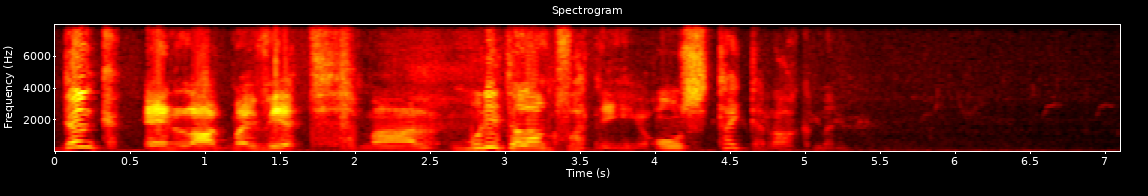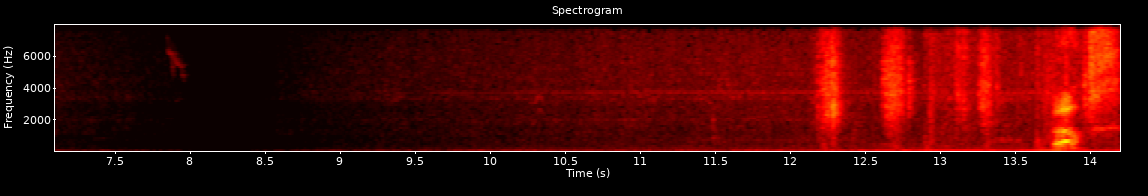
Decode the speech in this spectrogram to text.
Dink en laat my weet, maar moenie te lank vat nie. Ons tyd raak min. Boks.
